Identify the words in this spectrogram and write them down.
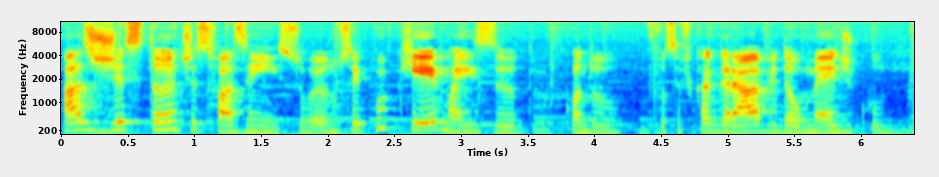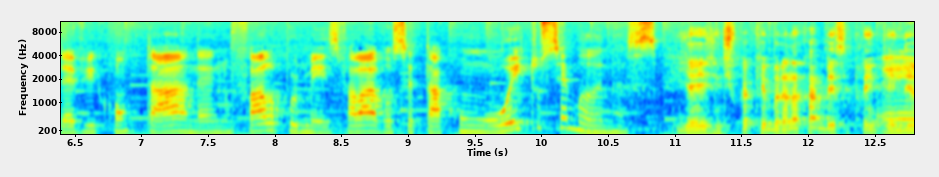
As gestantes fazem isso. Eu não sei porquê, mas uh, quando você fica grávida, o médico deve contar, né? Não fala por mês. Fala, ah, você tá com oito semanas. E aí a gente fica quebrando a cabeça pra entender É.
